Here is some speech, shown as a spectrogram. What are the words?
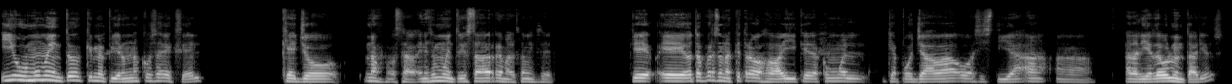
Y hubo un momento que me pidieron una cosa de Excel que yo, no, o sea, en ese momento yo estaba re mal con Excel. Que eh, otra persona que trabajaba ahí, que era como el que apoyaba o asistía a, a, a la líder de voluntarios,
